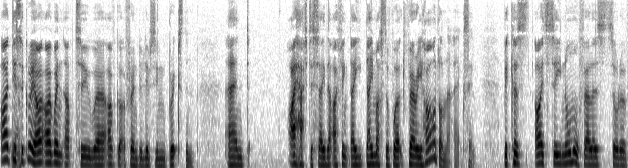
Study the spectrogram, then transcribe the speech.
I disagree. I, I went up to. Uh, I've got a friend who lives in Brixton, and I have to say that I think they, they must have worked very hard on that accent, because I see normal fellas sort of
